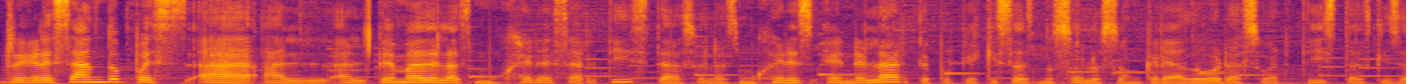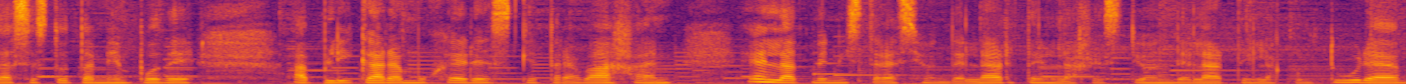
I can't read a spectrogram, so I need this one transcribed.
regresando pues a, al, tema de las mujeres artistas o las mujeres en el arte, porque quizás no solo son creadoras o artistas, quizás esto también puede aplicar a mujeres que trabajan en la administración del arte, en la gestión del arte y la cultura,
